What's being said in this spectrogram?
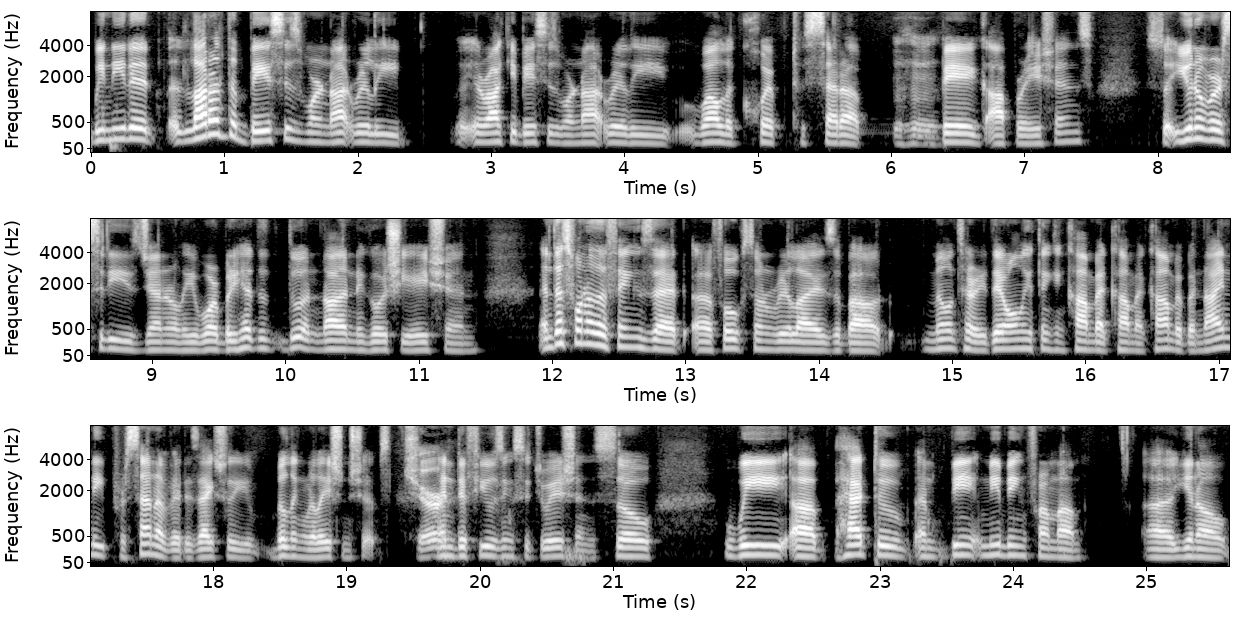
we needed a lot of the bases were not really Iraqi bases were not really well equipped to set up Mhm. big operations. So universities generally were, but you had to do another negotiation, and that's one of the things that uh, folks don't realize about military, they're only thinking combat, combat, combat, but 90% of it is actually building relationships Sure. and diffusing situations. So we uh, had to, and be, me being from a, uh, you know,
